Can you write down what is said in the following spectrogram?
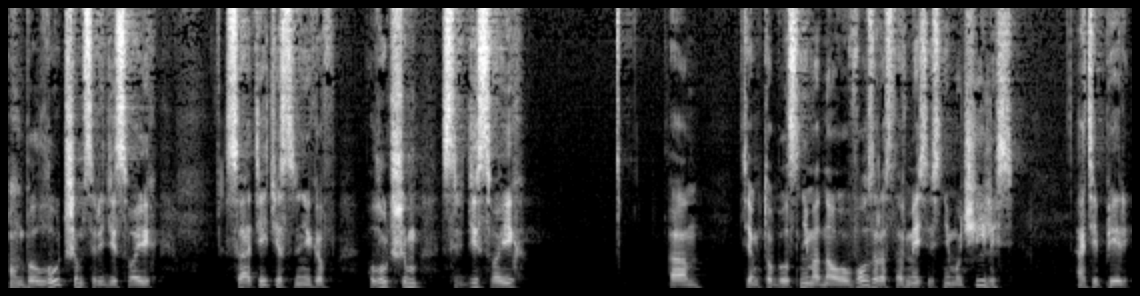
Он был лучшим среди своих соотечественников, лучшим среди своих тем, кто был с ним одного возраста, вместе с ним учились. А теперь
